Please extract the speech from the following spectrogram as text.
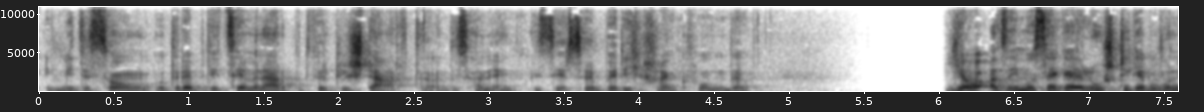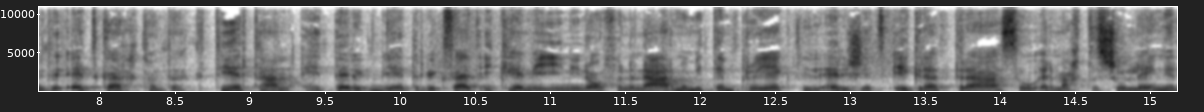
irgendwie der Song oder eben die Zusammenarbeit wirklich starten. Das habe ich eigentlich sehr, sehr bereichernd gefunden. Ja, also ich muss sagen, lustig, als ich den Edgar kontaktiert habe, hat er irgendwie, hat er wie gesagt, ich käme ihn in offenen Armen mit dem Projekt, weil er ist jetzt eh gerade dran, so, er macht das schon länger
